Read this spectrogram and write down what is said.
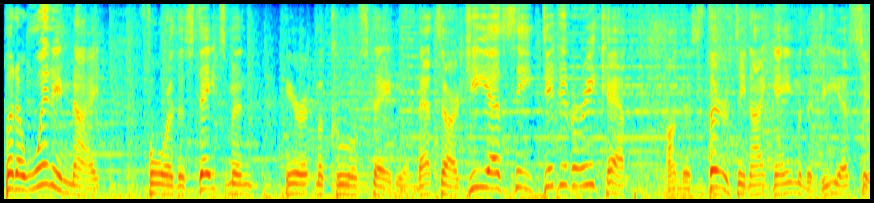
but a winning night for the Statesmen here at McCool Stadium. That's our GSC digital recap on this Thursday night game in the GSC.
